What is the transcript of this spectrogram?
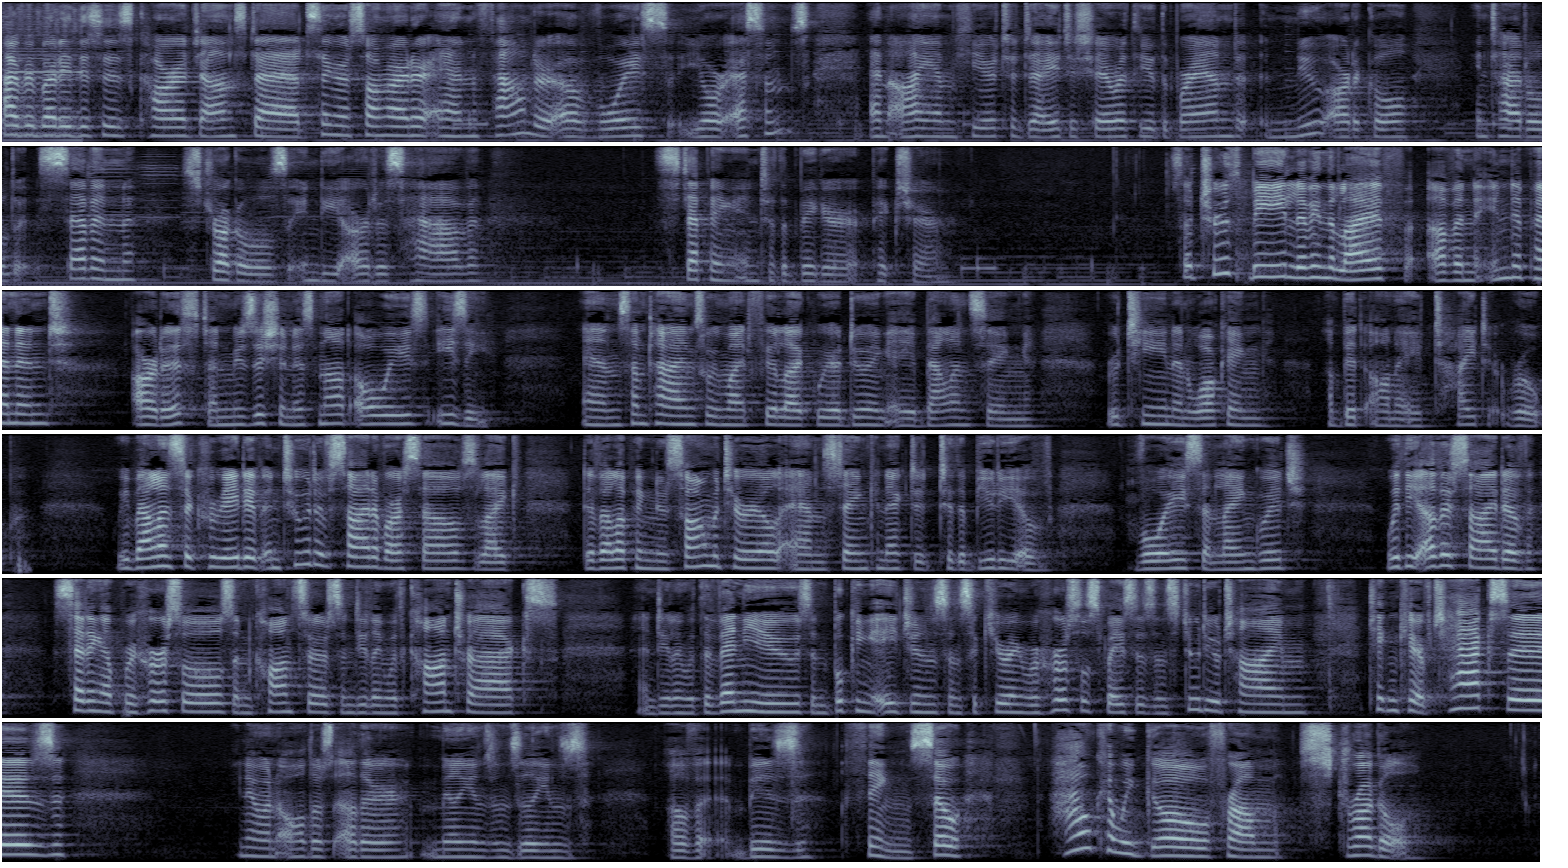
Hi, everybody. This is Kara Johnstad, singer, songwriter, and founder of Voice Your Essence. And I am here today to share with you the brand new article entitled Seven Struggles Indie Artists Have Stepping into the Bigger Picture. So, truth be, living the life of an independent artist and musician is not always easy. And sometimes we might feel like we're doing a balancing routine and walking a bit on a tight rope. We balance the creative, intuitive side of ourselves, like developing new song material and staying connected to the beauty of voice and language, with the other side of setting up rehearsals and concerts and dealing with contracts and dealing with the venues and booking agents and securing rehearsal spaces and studio time, taking care of taxes, you know, and all those other millions and zillions of biz things. So, how can we go from struggle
